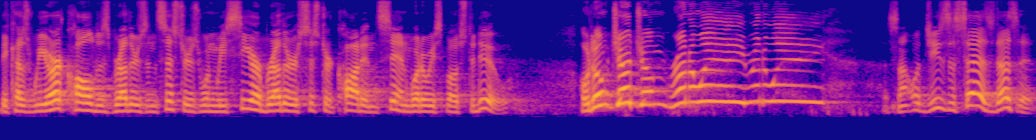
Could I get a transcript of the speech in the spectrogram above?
Because we are called as brothers and sisters, when we see our brother or sister caught in sin, what are we supposed to do? Oh, don't judge them. Run away, run away. That's not what Jesus says, does it?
